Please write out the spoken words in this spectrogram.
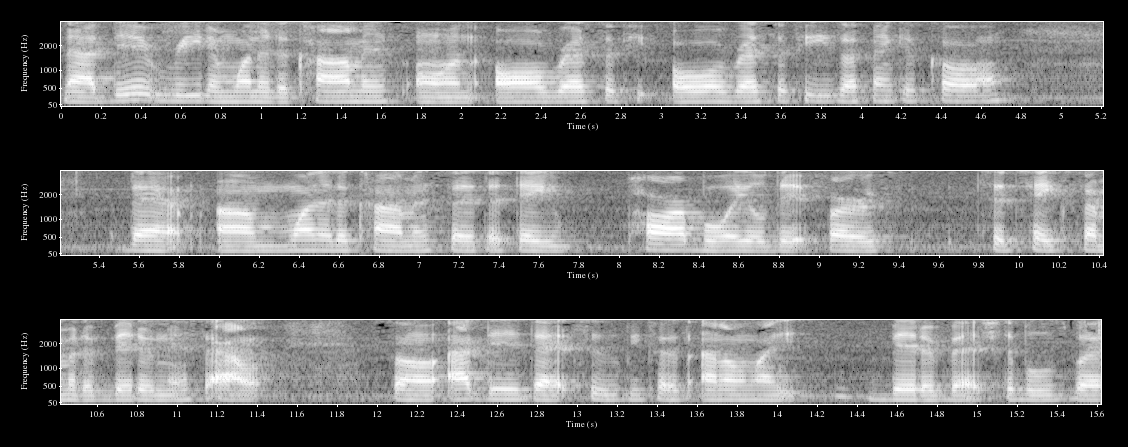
Now I did read in one of the comments on all recipe, all recipes, I think it's called, that um, one of the comments said that they parboiled it first to take some of the bitterness out. So I did that too because I don't like bitter vegetables. But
